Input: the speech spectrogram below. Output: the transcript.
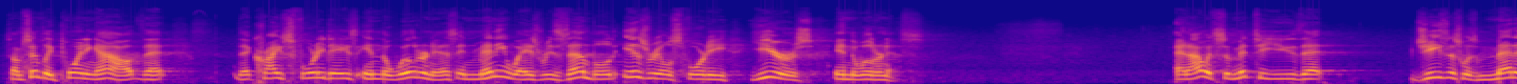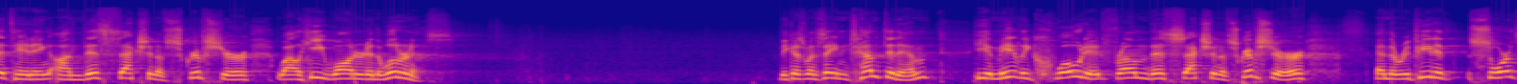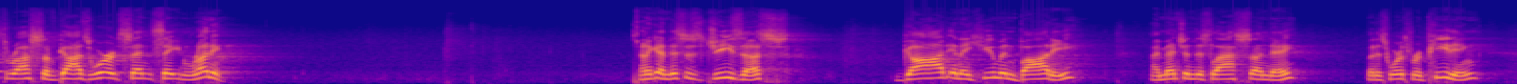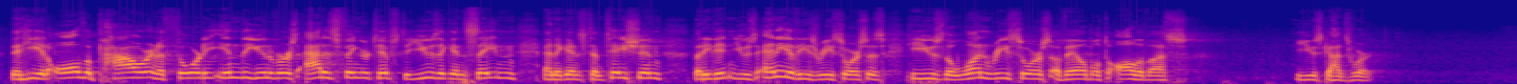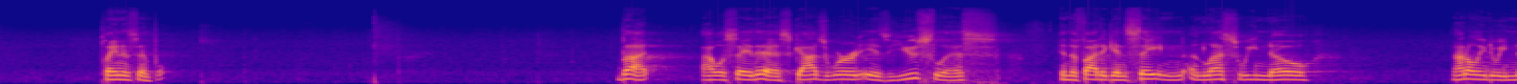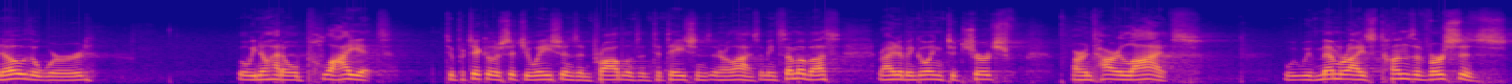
So I'm simply pointing out that, that Christ's 40 days in the wilderness in many ways resembled Israel's 40 years in the wilderness. And I would submit to you that Jesus was meditating on this section of Scripture while he wandered in the wilderness. Because when Satan tempted him, he immediately quoted from this section of Scripture, and the repeated sword thrusts of God's word sent Satan running. And again, this is Jesus, God in a human body. I mentioned this last Sunday but it's worth repeating that he had all the power and authority in the universe at his fingertips to use against Satan and against temptation, but he didn't use any of these resources. He used the one resource available to all of us. He used God's Word. Plain and simple. But I will say this God's Word is useless in the fight against Satan unless we know not only do we know the word, but we know how to apply it to particular situations and problems and temptations in our lives. I mean, some of us, right, have been going to church our entire lives. We've memorized tons of verses.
